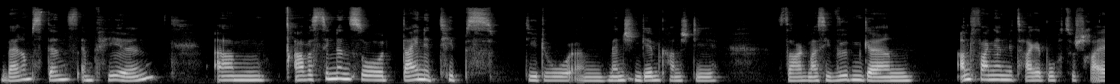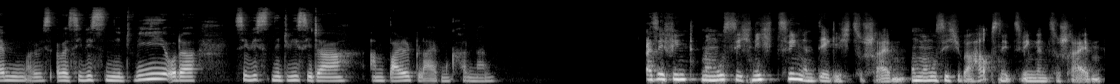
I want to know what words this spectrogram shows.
wärmstens empfehlen. Ähm, aber was sind denn so deine Tipps, die du ähm, Menschen geben kannst, die sagen, sie würden gern anfangen mit Tagebuch zu schreiben, aber sie wissen nicht wie oder sie wissen nicht, wie sie da am Ball bleiben können. Also ich finde, man muss sich nicht zwingen, täglich zu schreiben und man muss sich überhaupt nicht zwingen zu schreiben.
